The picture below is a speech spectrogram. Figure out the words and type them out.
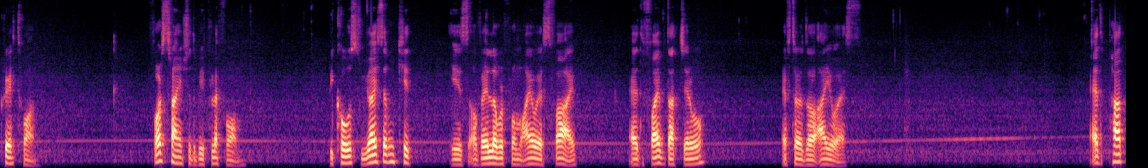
create one. First line should be platform. Because UI7Kit is available from iOS 5, add 5.0 after the iOS. Add Pod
